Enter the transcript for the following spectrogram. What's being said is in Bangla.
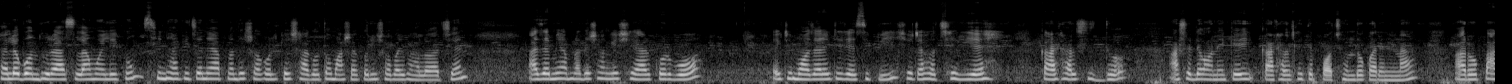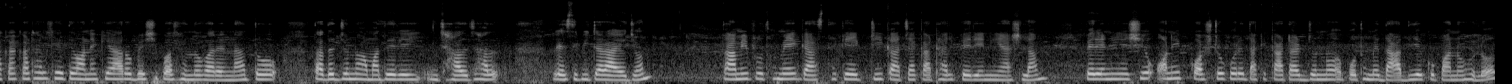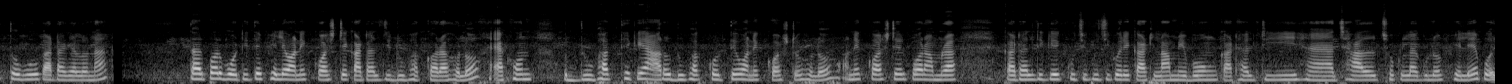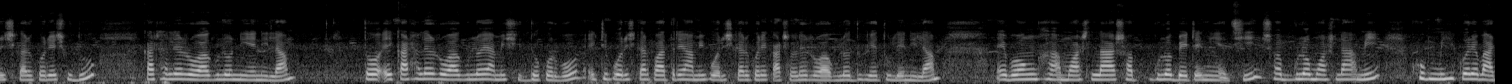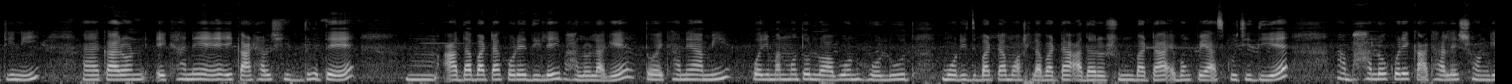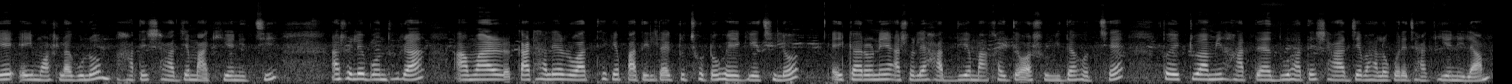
হ্যালো বন্ধুরা, আসসালামু আলাইকুম। সিনহা কিচেনে আপনাদের সকলকে স্বাগতম। আশা করি সবাই ভালো আছেন। আজ আমি আপনাদের সঙ্গে শেয়ার করব একটি মজার একটি রেসিপি সেটা হচ্ছে গিয়ে কাঁঠাল সিদ্ধ। আসলে অনেকেই কাঁঠাল খেতে পছন্দ করেন না, আরও পাকা কাঁঠাল খেতে অনেকে আরও বেশি পছন্দ করেন না। তো তাদের জন্য আমাদের এই ঝাল ঝাল রেসিপিটার আয়োজন। তো আমি প্রথমে গাছ থেকে একটি কাঁচা কাঁঠাল পেরে নিয়ে আসলাম। পেরে নিয়ে এসে অনেক কষ্ট করে তাকে কাটার জন্য প্রথমে দা দিয়ে কোপানো হলো, তবুও কাটা গেল না। তারপর বটিতে ফেলে অনেক কষ্টে কাঁঠালটি দুভাগ করা হলো। এখন দুভাগ থেকে আরও দুভাগ করতেও অনেক কষ্ট হলো। অনেক কষ্টের পর আমরা কাঁঠালটিকে কুচি কুচি করে কাটলাম এবং কাঁঠালটি হ্যাঁ ঝাল ছোকলাগুলো ফেলে পরিষ্কার করে শুধু কাঁঠালের রোয়াগুলো নিয়ে নিলাম। তো এই কাঁঠালের রোয়াগুলোই আমি সিদ্ধ করব। একটি পরিষ্কার পাত্রে আমি পরিষ্কার করে কাঁঠালের রোয়াগুলো ধুয়ে তুলে নিলাম। এবং মশলা সবগুলো বেটে নিয়েছি। সবগুলো মশলা আমি খুব মিহি করে বাটিনি কারণ এখানে এই কাঁঠাল সিদ্ধতে আদা বাটা করে দিলেই ভালো লাগে। তো এখানে আমি পরিমাণ মতো লবণ, হলুদ, মরিচ বাটা, মশলা বাটা, আদা রসুন বাটা এবং পেঁয়াজ কুচি দিয়ে ভালো করে কাঁঠালের সঙ্গে এই মশলাগুলো হাতের সাহায্যে মাখিয়ে নিচ্ছি। আসলে বন্ধুরা, আমার কাঁঠালের রোয়ার থেকে পাতিলটা একটু ছোট হয়ে গিয়েছিল। এই কারণে আসলে হাত দিয়ে মাখাইতে অসুবিধা হচ্ছে। তো একটু আমি হাতে, দু হাতের সাহায্যে ভালো করে ঝাঁকিয়ে নিলাম।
